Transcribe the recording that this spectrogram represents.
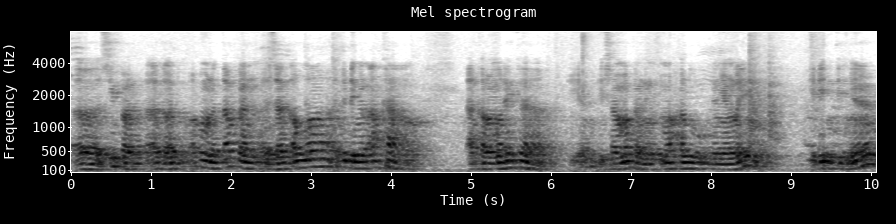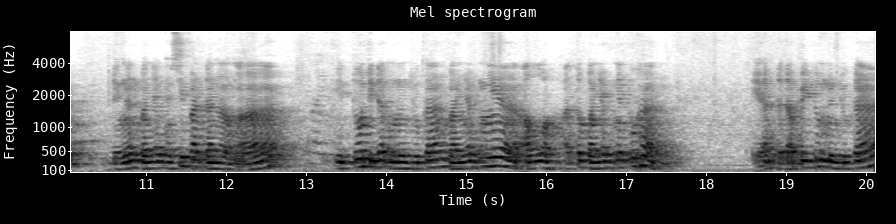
uh, sifat atau apa menetapkan zat Allah itu dengan akal. Akal mereka ya disamakan dengan makhluk dan yang lain. Jadi intinya dengan banyaknya sifat dan nama itu tidak menunjukkan banyaknya Allah atau banyaknya Tuhan. Ya tetapi itu menunjukkan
